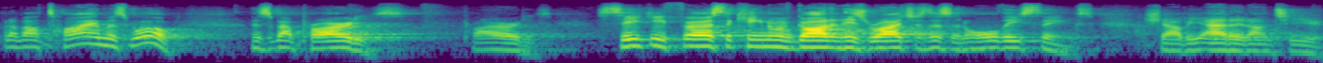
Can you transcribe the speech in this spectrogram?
but of our time as well. And it's about priorities. Priorities. Seek ye first the kingdom of God and his righteousness, and all these things shall be added unto you.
